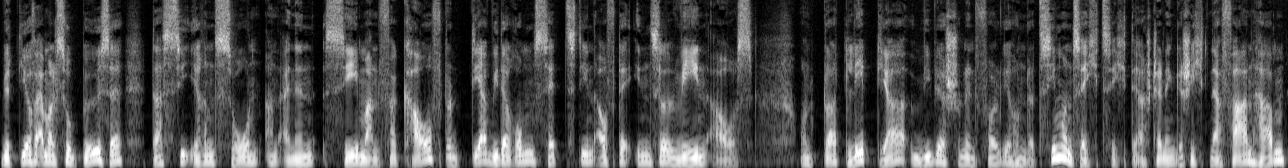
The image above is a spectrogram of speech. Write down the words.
wird die auf einmal so böse, dass sie ihren Sohn an einen Seemann verkauft und der wiederum setzt ihn auf der Insel Wen aus. Und dort lebt ja, wie wir schon in Folge 167 der Sternengeschichten erfahren haben,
